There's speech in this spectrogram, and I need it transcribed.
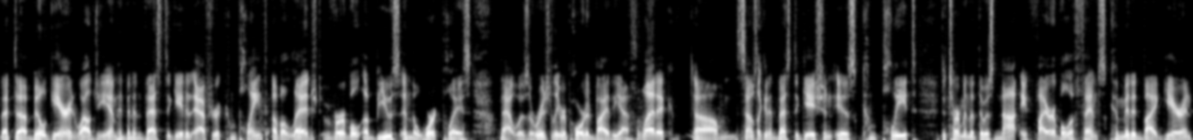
that uh, Bill Guerin, while GM, had been investigated after a complaint of alleged verbal abuse in the workplace. That was originally reported by The Athletic. Um, sounds like an investigation is complete. Determined that there was not a fireable offense committed by Guerin.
